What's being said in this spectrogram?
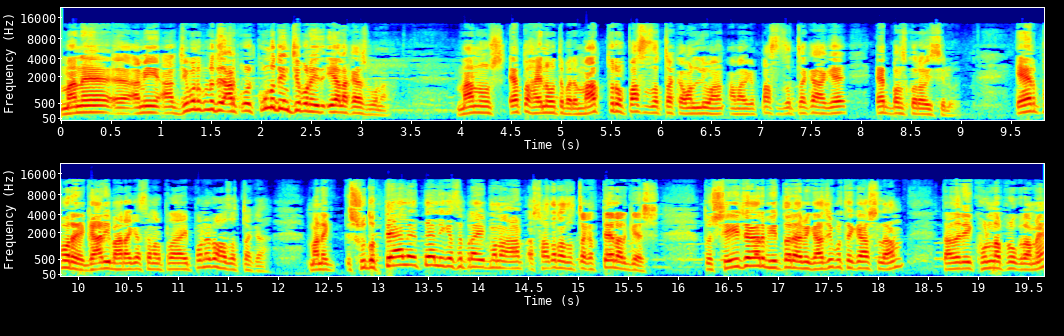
মানে আমি আর জীবনে কোনোদিন আর কোনো- কোনোদিন জীবনে এই এলাকায় আসব না। মানুষ এত হাইনা হতে পারে। মাত্র পাঁচ হাজার টাকা অনলি আমার পাঁচ হাজার টাকা আগে অ্যাডভান্স করা হয়েছিল। এরপরে গাড়ি ভাড়া গেছে আমার প্রায় পনেরো হাজার টাকা। মানে শুধু তেলে, তেলই গেছে প্রায় মানে সাত হাজার টাকা তেল আর গ্যাস। তো সেই জায়গার ভিতরে আমি গাজীপুর থেকে আসলাম, তাদের এই খুলনা প্রোগ্রামে।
